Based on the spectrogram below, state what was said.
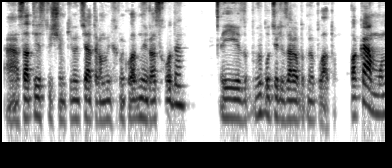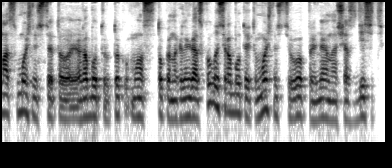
э, соответствующим кинотеатрам их накладные расходы и выплатили заработную плату. Пока у нас мощность этого работы, только, у нас только на Калининградской области работает, и мощность его примерно сейчас 10,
